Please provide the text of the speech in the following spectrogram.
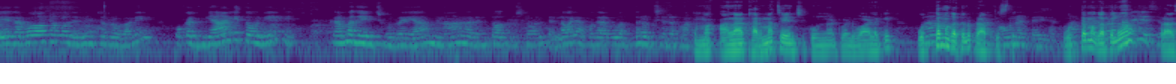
ఏ గర్భవాసంలో జన్మించరు కానీ ఒక జ్ఞానితోని కర్మ చేయించుకుర్రయ్యా. మీ నాన్నగారు ఎంతో అదృష్టం అని తెల్లవారి అమ్మగారు అందరూ వచ్చారు అలా కర్మ చేయించుకున్నటువంటి వాళ్ళకి ఉత్తమ గతులు ప్రాప్తిస్తాయి. ఉత్తమ గతులు ప్రా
